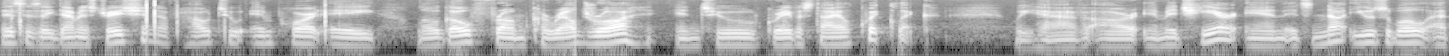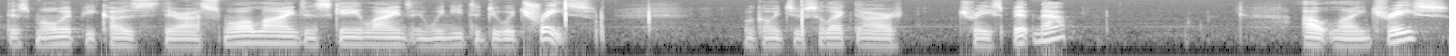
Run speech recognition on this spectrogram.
This is a demonstration of how to import a logo from CorelDRAW into Gravistyle Quick Click. We have our image here and it's not usable at this moment because there are small lines and skinny lines and we need to do a trace. We're going to select our trace bitmap, outline trace,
